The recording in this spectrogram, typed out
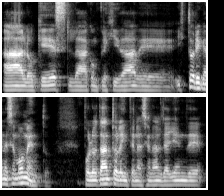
a lo que es la complejidad de, histórica en ese momento. Por lo tanto, la Internacional de Allende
